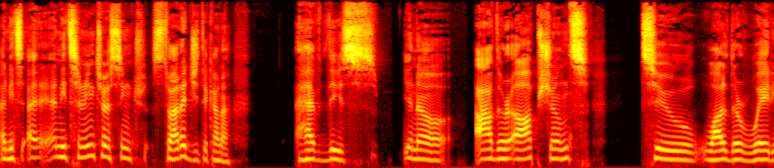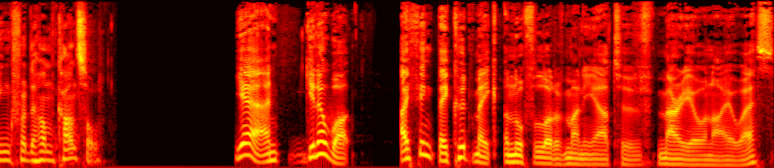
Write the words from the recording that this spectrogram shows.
And it's and it's an interesting tr- strategy to kind of have these, you know, other options to while they're waiting for the home console. Yeah, and you know what? I think they could make an awful lot of money out of Mario on iOS.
